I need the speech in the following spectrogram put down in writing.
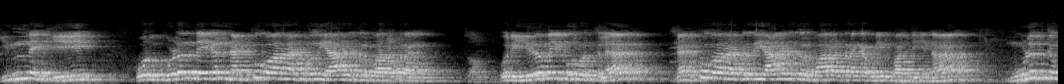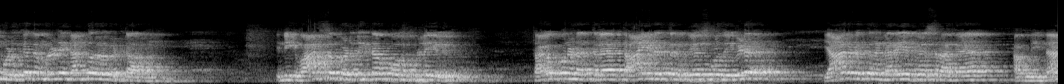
இன்னைக்கு ஒரு குழந்தைகள் நட்பு பாராட்டுவது யார் இடத்துல பாராட்டுறாங்க? ஒரு இளமை பருவத்துல நட்பு பாராட்டுறது யார் இடத்துல பாராட்டுறாங்க அப்படின்னு பாத்தீங்கன்னா முழுக்க முழுக்க நம்மளுடைய நண்பர்கள் வட்டாரம். இன்னைக்கு வாட்ஸ்அப் எடுத்துக்கிட்டா போதும் பிள்ளைகள். தகப்பனிடத்துல தாயிடத்துல பேசுவதை விட யாரிடத்துல நிறைய பேசுறாங்க அப்படின்னா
